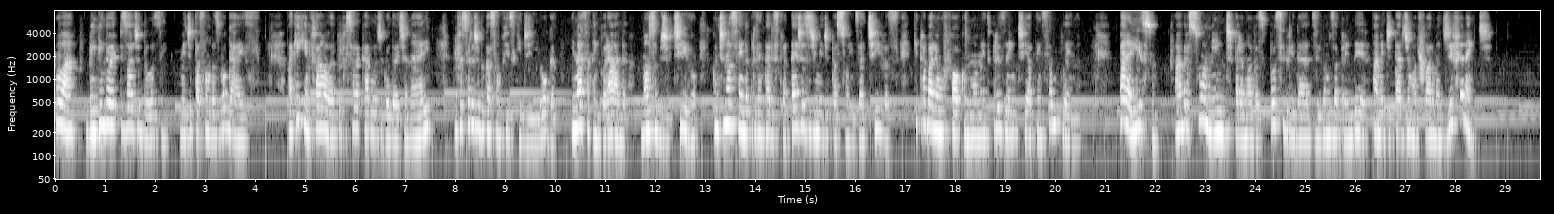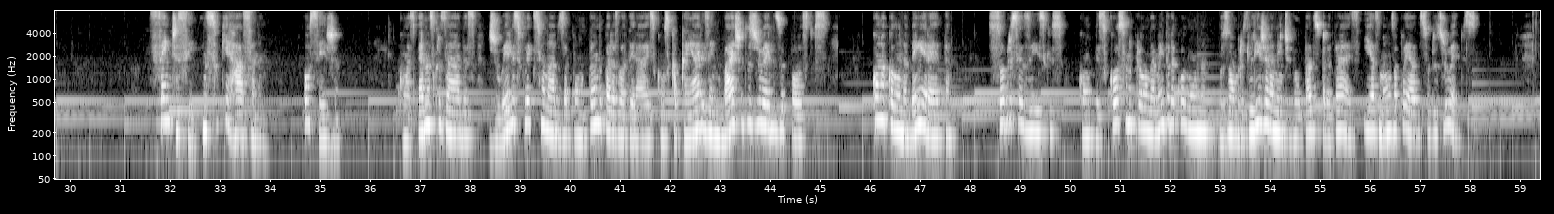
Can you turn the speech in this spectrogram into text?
Olá, bem-vindo ao episódio 12, Meditação das Vogais. Aqui quem fala é a professora Carla de Godoy Janari, professora de Educação Física e de Yoga, e nessa temporada, nosso objetivo continua sendo apresentar estratégias de meditações ativas que trabalham o foco no momento presente e a atenção plena. Para isso, abra sua mente para novas possibilidades e vamos aprender a meditar de uma forma diferente. Sente-se em Sukhasana, ou seja, com as pernas cruzadas, joelhos flexionados apontando para as laterais, com os calcanhares embaixo dos joelhos opostos, com a coluna bem ereta, sobre os seus isquios, com o pescoço no prolongamento da coluna, os ombros ligeiramente voltados para trás e as mãos apoiadas sobre os joelhos.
